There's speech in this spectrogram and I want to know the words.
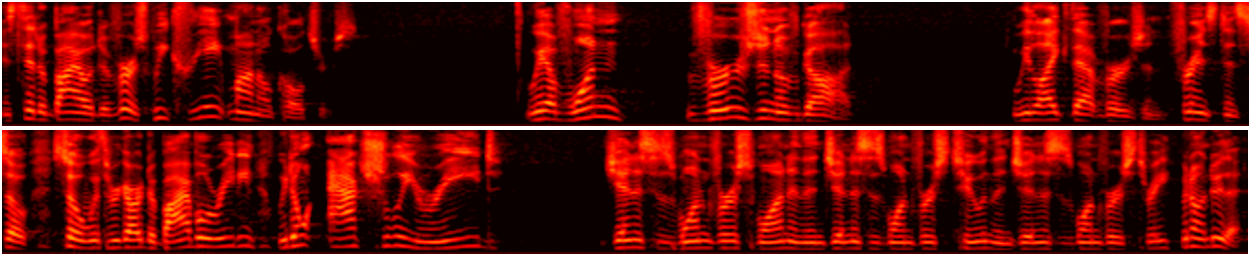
Instead of biodiverse we create monocultures. We have one version of god. We like that version. For instance so so with regard to bible reading we don't actually read Genesis 1 verse 1 and then Genesis 1 verse 2 and then Genesis 1 verse 3. We don't do that.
